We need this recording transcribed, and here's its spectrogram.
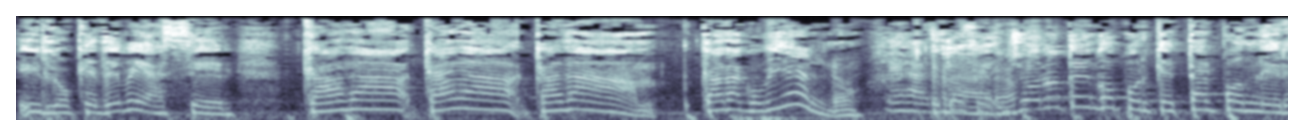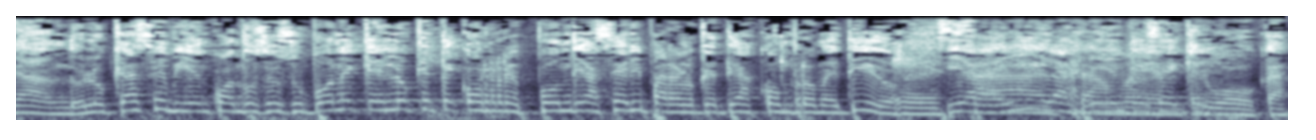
y lo que debe hacer cada, cada, cada, cada gobierno. Entonces, Claro. yo no tengo por qué estar ponderando lo que hace bien cuando se supone que es lo que te corresponde hacer y para lo que te has comprometido. Y ahí la gente se equivoca.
